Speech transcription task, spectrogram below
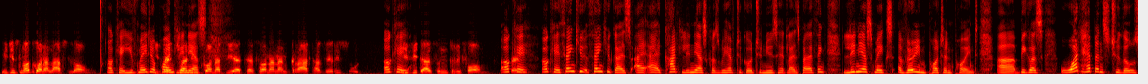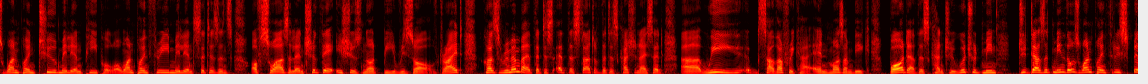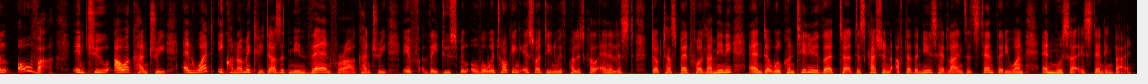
It is not going to last long. Okay, you've made your point, Eventually, it's going to be a persona non grata very soon Okay. if he doesn't reform. Okay, okay. Thank you, thank you, guys. I, I cut Linus because we have to go to news headlines, but I think Linus makes a very important point uh, because what happens to those 1.2 million people or 1.3 million citizens of Swaziland should their issues not be resolved, right? Because remember at the dis- at the start of the discussion, I said uh, we South Africa and Mozambique border this country, which would mean do, does it mean those 1.3 spill over into our country? And what economically does it mean then for our country if they do spill over? We're talking Eswatini with political analyst Dr. Spetford Dlamini, and uh, we'll continue that uh, discussion after the news headlines. It's 1031, and Musa is standing by.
